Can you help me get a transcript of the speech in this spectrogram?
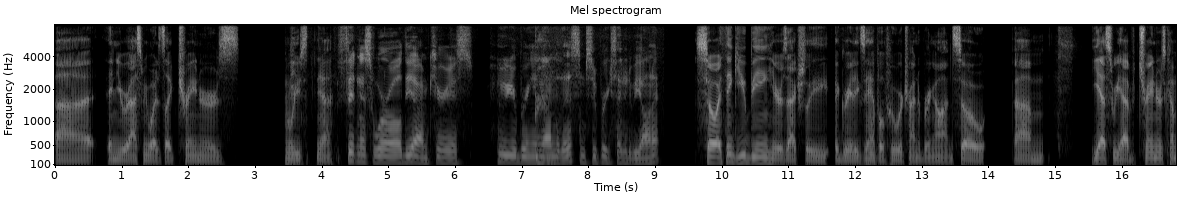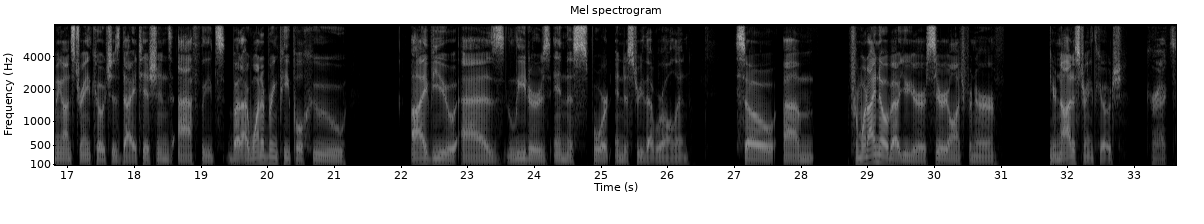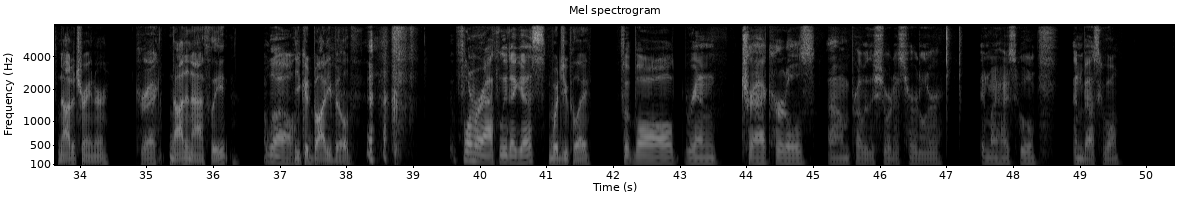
Uh, and you were asking me what it's like trainers. What were you, yeah. Fitness world. Yeah, I'm curious who you're bringing onto this. I'm super excited to be on it. So I think you being here is actually a great example of who we're trying to bring on. So, um, yes, we have trainers coming on, strength coaches, dietitians, athletes, but I want to bring people who I view as leaders in this sport industry that we're all in. So, um, from what I know about you, you're a serial entrepreneur. You're not a strength coach, Correct. not a trainer, Correct. not an athlete. Well, You could bodybuild. former athlete, I guess. What'd you play? Football, ran track, hurdles. Um, probably the shortest hurdler in my high school, and basketball.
